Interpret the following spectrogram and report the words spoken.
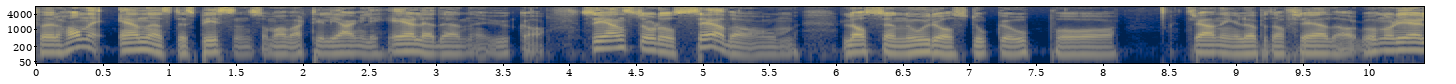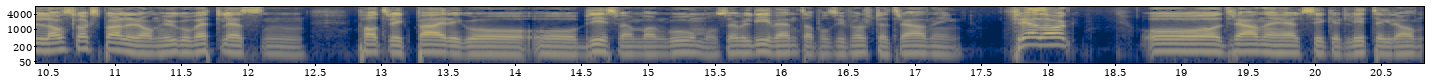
For han er eneste spissen som har vært tilgjengelig hele denne uka. Så gjenstår det å se da om Lasse Nordås dukker opp på trening i løpet av fredag. Og når det gjelder landslagsspillerne Hugo Vetlesen, Patrick Berg og, og Brisveen Bangomo, så er vel de venta på sin første trening fredag. Og trener helt sikkert litt grann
